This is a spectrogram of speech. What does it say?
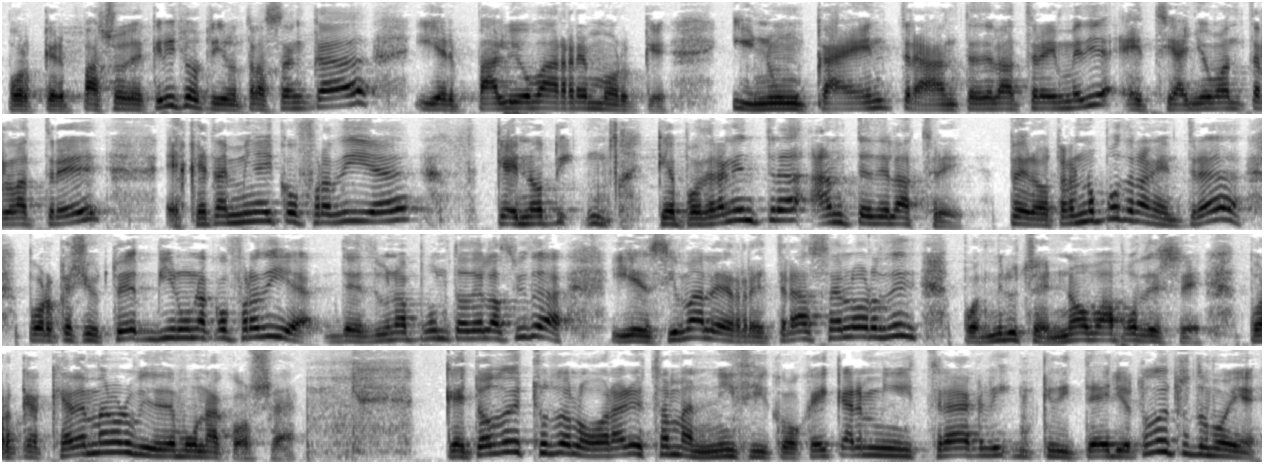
porque el paso de Cristo tiene otra zancada y el palio va a remorque. Y nunca entra antes de las tres y media, este año va a entrar a las tres. Es que también hay cofradías que, no que podrán entrar antes de las tres pero otras no podrán entrar, porque si usted viene una cofradía desde una punta de la ciudad y encima le retrasa el orden, pues mire usted, no va a poder ser, porque es que además no olvidemos una cosa, que todo esto de los horarios está magnífico, que hay que administrar cri- criterios, todo esto está muy bien,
